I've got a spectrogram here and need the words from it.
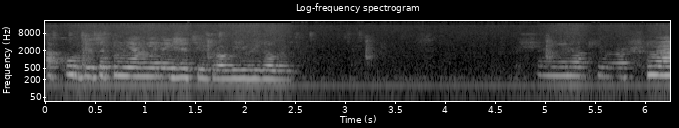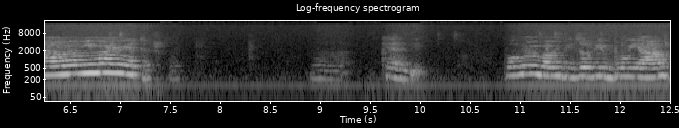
A kurde, zapomniałam jednej rzeczy zrobić Lucky Marshmallow i mają też to. Eee, Candy. Powiem wam widzowie, bo ja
